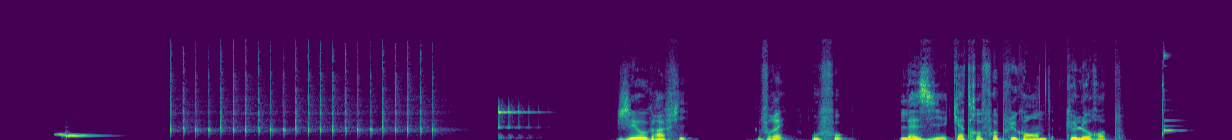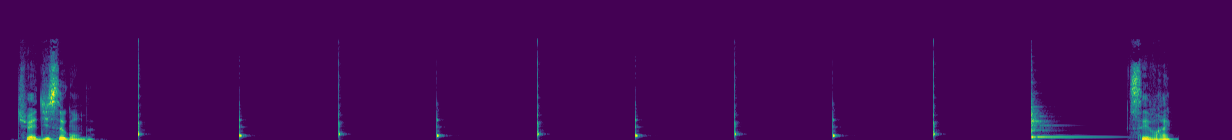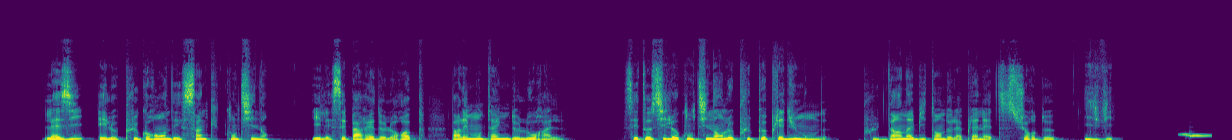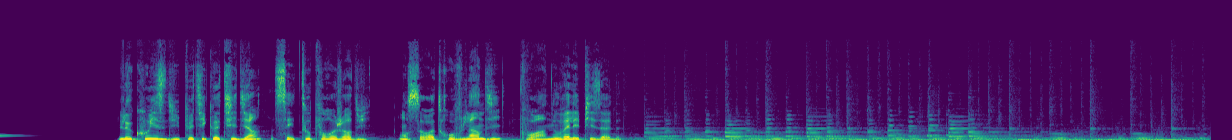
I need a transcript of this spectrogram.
Géographie. Vrai ou faux? L'Asie est quatre fois plus grande que l'Europe. Tu as 10 secondes. C'est vrai. L'Asie est le plus grand des cinq continents. Il est séparé de l'Europe par les montagnes de l'Oural. C'est aussi le continent le plus peuplé du monde. Plus d'un habitant de la planète sur deux y vit. Le quiz du petit quotidien, c'est tout pour aujourd'hui. On se retrouve lundi pour un nouvel épisode.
